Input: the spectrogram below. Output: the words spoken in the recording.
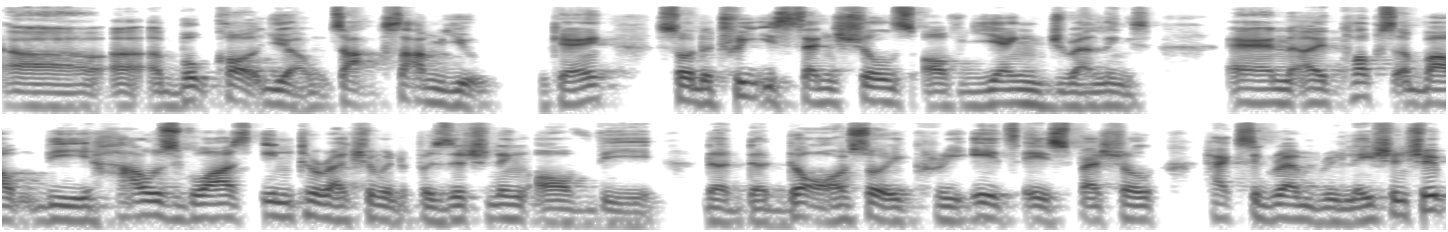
uh, a book called Yang Zak Sam Yu. Okay, so the three essentials of Yang dwellings. And it talks about the house gua's interaction with the positioning of the, the, the door. So it creates a special hexagram relationship.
